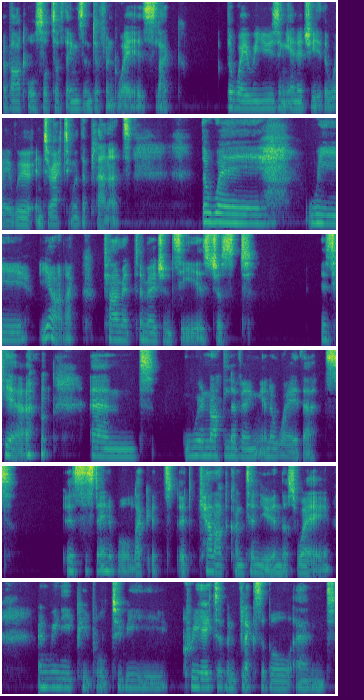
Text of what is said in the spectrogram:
about all sorts of things in different ways, like the way we're using energy, the way we're interacting with the planet, the way we, yeah, like climate emergency is just is here, and we're not living in a way that is sustainable. Like it, it cannot continue in this way and we need people to be creative and flexible and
